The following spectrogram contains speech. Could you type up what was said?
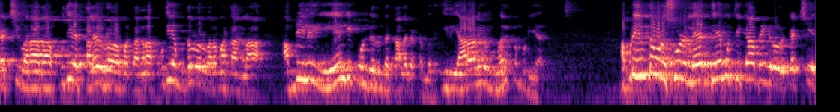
கட்சி வராதா புதிய தலைவர்கள் வரமாட்டாங்களா புதிய முதல்வர் வர மாட்டாங்களா அப்படின்னு ஏங்கி கொண்டிருந்த காலகட்டம் அது. இது யாராலையும் மறுக்க முடியாது. அப்படி இருந்த ஒரு சூழல்ல தேமுதிக அப்படிங்கிற ஒரு கட்சியை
